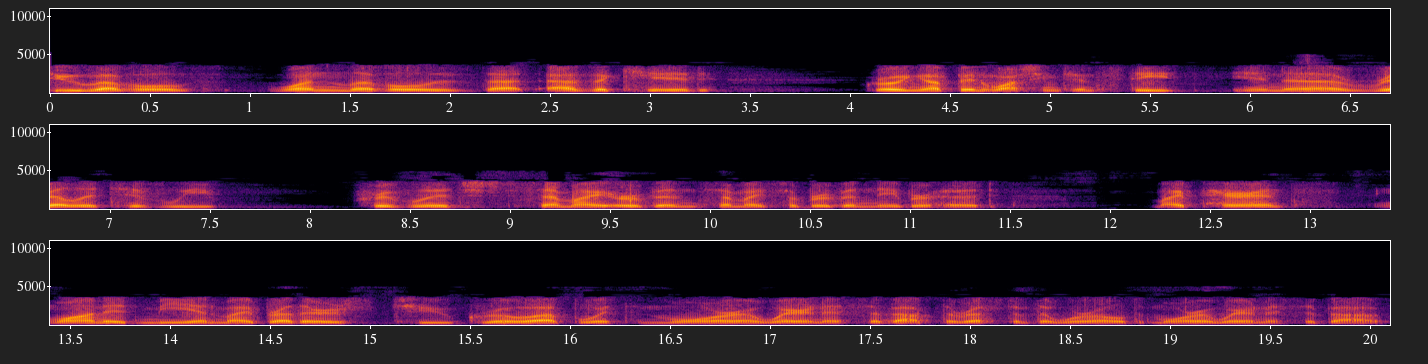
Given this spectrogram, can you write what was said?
two levels. One level is that as a kid, growing up in Washington State in a relatively privileged, semi urban, semi suburban neighborhood, my parents wanted me and my brothers to grow up with more awareness about the rest of the world, more awareness about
